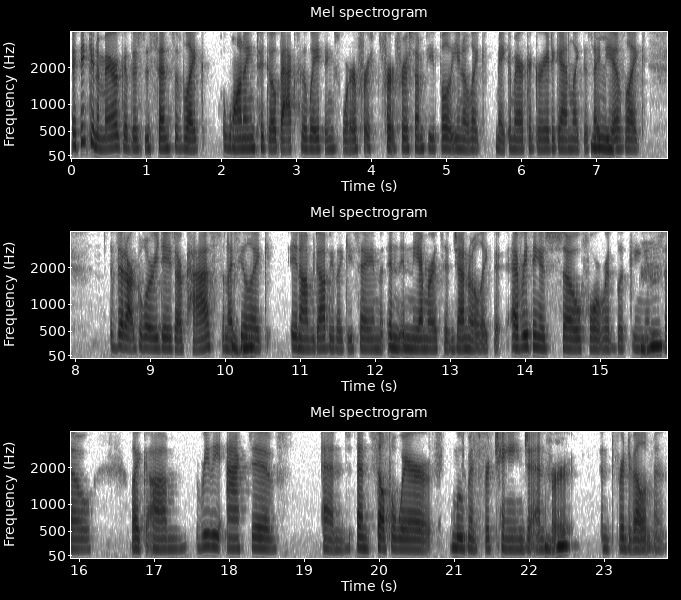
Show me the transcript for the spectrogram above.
I think in America, there's this sense of like wanting to go back to the way things were for, for, for some people, you know, like make America great again, like this mm. idea of like, that our glory days are past and i mm-hmm. feel like in Abu Dhabi, like you say, and in, in, the Emirates in general, like the, everything is so forward looking mm-hmm. and so like um, really active and and self aware movements for change and mm-hmm. for and for development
